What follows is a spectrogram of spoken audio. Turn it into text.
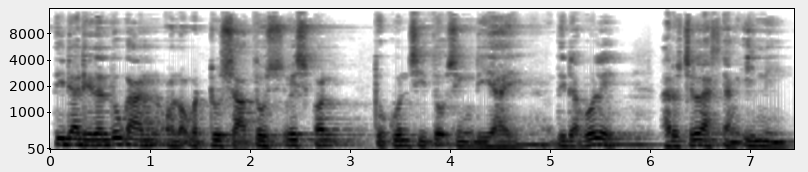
tidak ditentukan ono wedus satu wis kon tukun situk sing diai. Tidak boleh, harus jelas yang ini.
